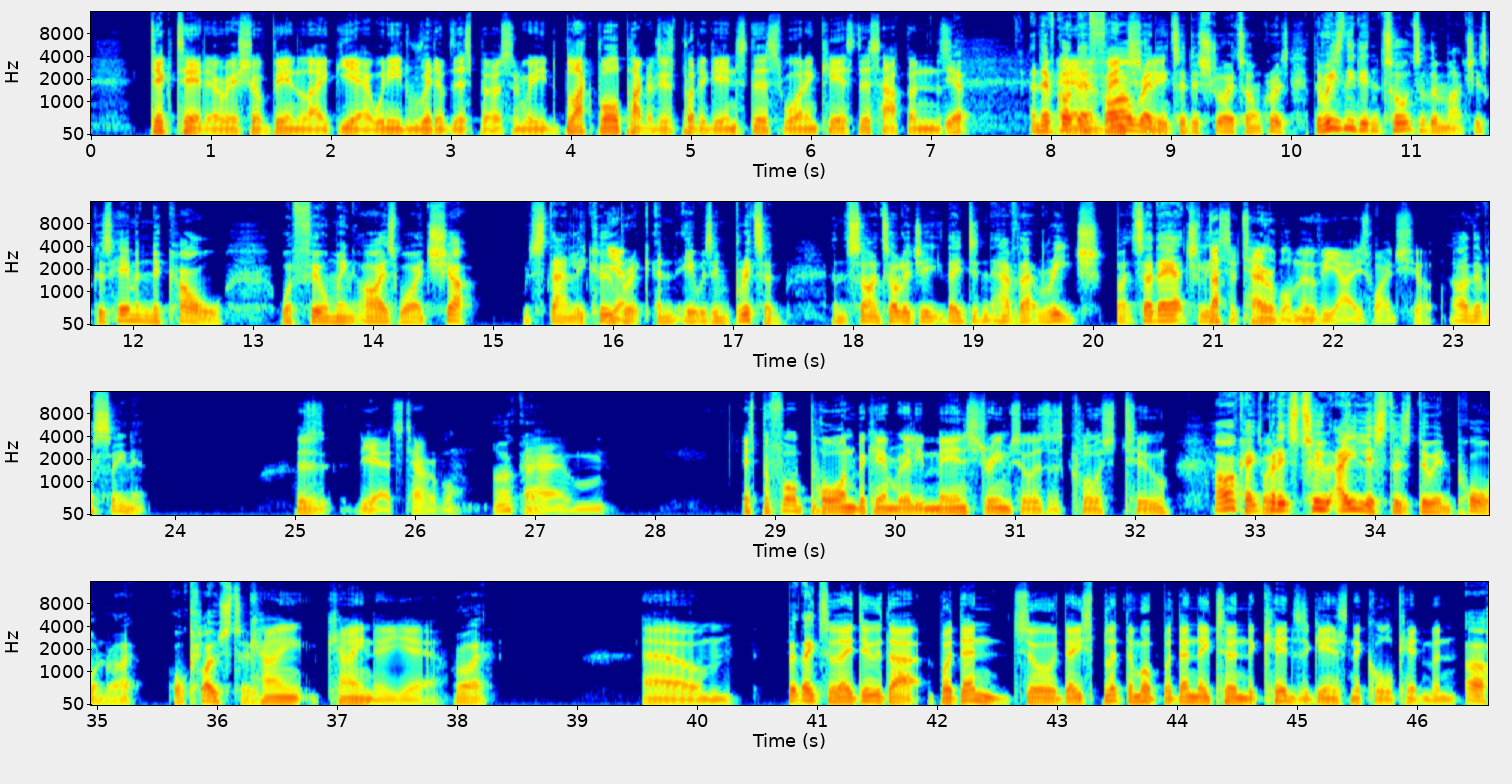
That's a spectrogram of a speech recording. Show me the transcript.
dictator-ish of being like, yeah, we need rid of this person. We need black ball packages put against this one in case this happens. Yep. And they've got And their file ready to destroy Tom Cruise. The reason he didn't talk to them much is because him and Nicole were filming Eyes Wide Shut with Stanley Yeah. Kubrick, and it was in Britain. And Scientology, they didn't have that reach. Right? So they actually. That's a terrible movie, Eyes Wide Shut. oh, I've never seen it. There's, yeah, it's terrible. Okay. Um, it's before porn became really mainstream, so it's as close to oh, okay. but- But it's two A-listers doing porn, right? Or close to. kind, kinda, yeah. Right. Um, But they. so they do that, but then so they split them up, but then they turn the kids against Nicole Kidman. Ugh.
